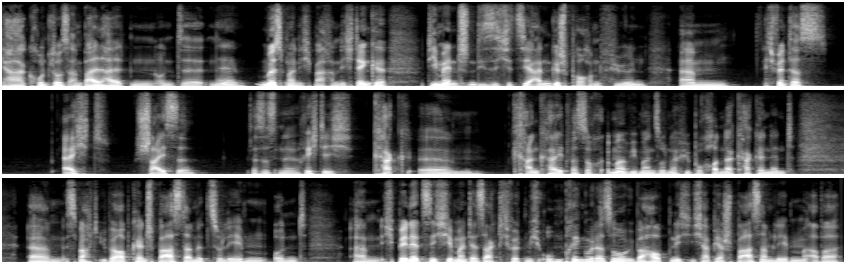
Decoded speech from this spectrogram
ja grundlos am Ball halten und äh, ne, muss man nicht machen. Ich denke, die Menschen, die sich jetzt hier angesprochen fühlen, ähm, ich finde das echt scheiße. Das ist eine richtig Kack ähm, was auch immer, wie man so eine Hypochonder-Kacke nennt. Ähm, es macht überhaupt keinen Spaß, damit zu leben und ähm, ich bin jetzt nicht jemand, der sagt, ich würde mich umbringen oder so, überhaupt nicht. Ich habe ja Spaß am Leben, aber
